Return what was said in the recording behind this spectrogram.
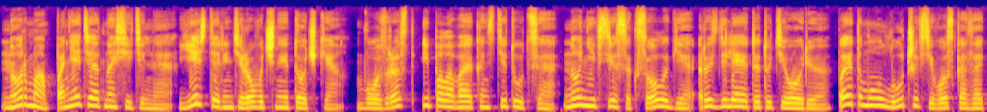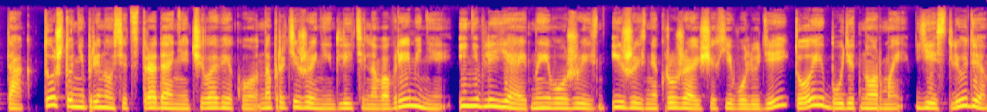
Норма – понятие относительное. Есть ориентировочные точки – возраст и половая конституция, но не все сексологи разделяют эту теорию, поэтому лучше всего сказать так. То, что не приносит страдания человеку на протяжении длительного времени и не влияет на его жизнь и жизнь окружающих его людей, то и будет нормой. Есть люди,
